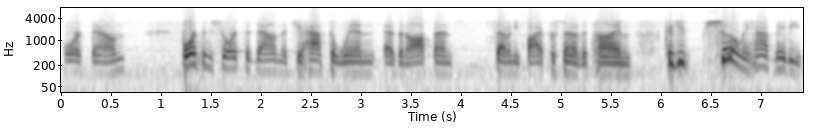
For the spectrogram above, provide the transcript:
fourth downs. Fourth and short's a down that you have to win as an offense 75% of the time because you should only have maybe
